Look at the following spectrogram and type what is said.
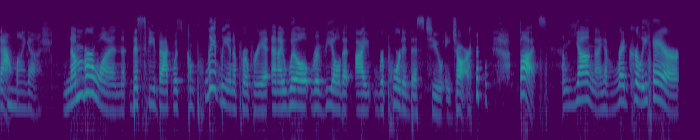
now, Oh my gosh. Number one, this feedback was completely inappropriate, and I will reveal that I reported this to HR. but I'm young, I have red curly hair,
